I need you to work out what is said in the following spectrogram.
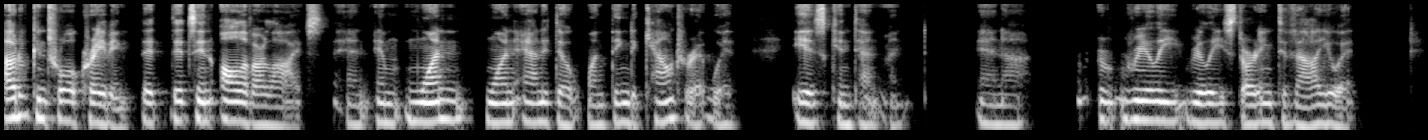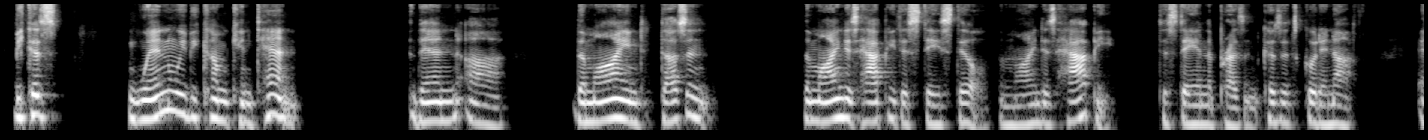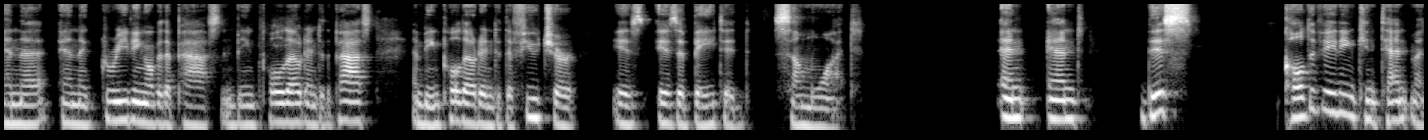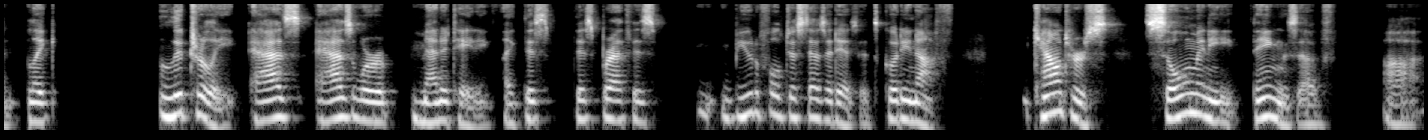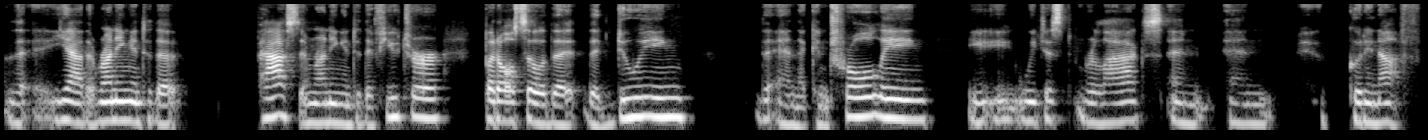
out of control craving that that's in all of our lives. And and one one antidote one thing to counter it with is contentment. And uh really really starting to value it because when we become content then uh the mind doesn't the mind is happy to stay still. The mind is happy to stay in the present because it's good enough. And the and the grieving over the past and being pulled out into the past and being pulled out into the future is is abated somewhat. And and this cultivating contentment like literally as as we're meditating like this this breath is beautiful just as it is it's good enough. Counters so many things of uh the yeah the running into the past and running into the future but also the the doing the and the controlling. You, you, we just relax and and good enough.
